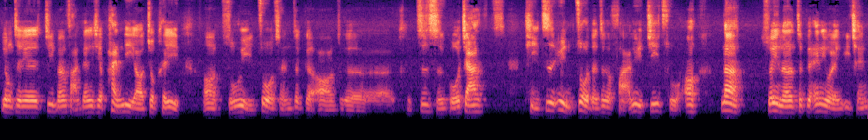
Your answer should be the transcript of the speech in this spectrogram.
用这些基本法跟一些判例哦，就可以哦，足以做成这个哦，这个支持国家。体制运作的这个法律基础哦，那所以呢，这个 anyway 以前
